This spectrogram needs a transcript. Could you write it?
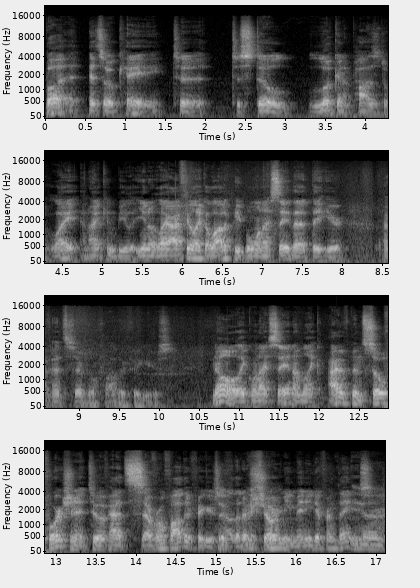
But it's okay to to still look in a positive light and I can be you know, like I feel like a lot of people when I say that they hear I've had several father figures. No, like when I say it I'm like I've been so fortunate to have had several father figures now that have showed me many different things. Yeah.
